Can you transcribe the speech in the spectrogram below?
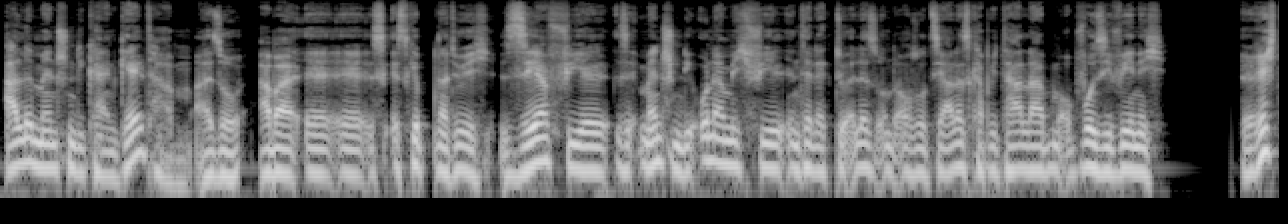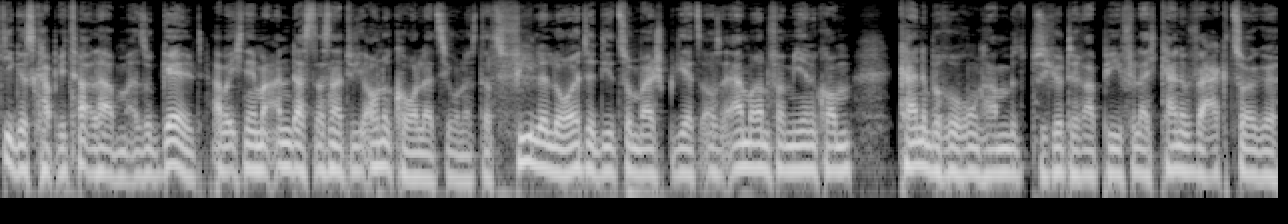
alle Menschen, die kein Geld haben. Also, aber äh, äh es, es gibt natürlich sehr viel Menschen, die unheimlich viel intellektuelles und auch soziales Kapital haben, obwohl sie wenig richtiges Kapital haben, also Geld. Aber ich nehme an, dass das natürlich auch eine Korrelation ist, dass viele Leute, die zum Beispiel jetzt aus ärmeren Familien kommen, keine Berührung haben mit Psychotherapie, vielleicht keine Werkzeuge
